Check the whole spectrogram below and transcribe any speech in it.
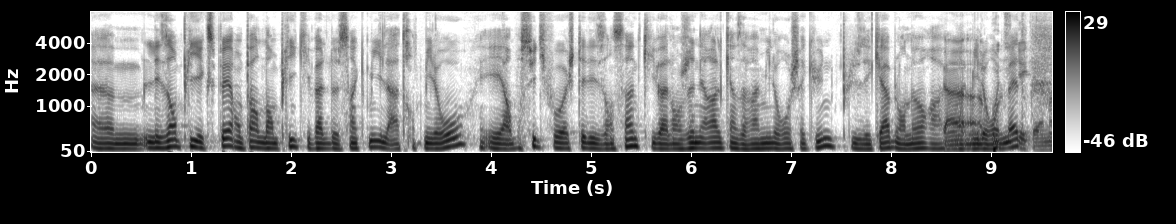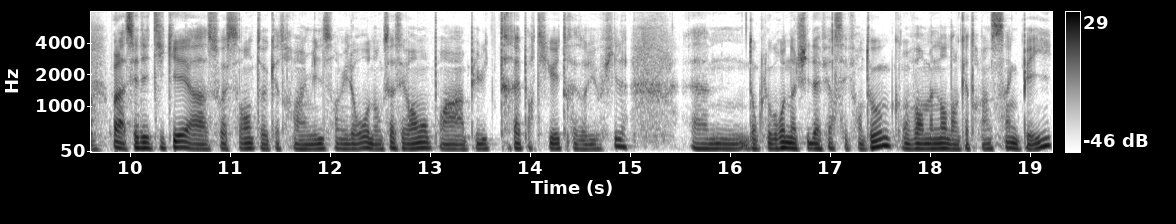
Euh, les amplis experts, on parle d'amplis qui valent de 5 000 à 30 000 euros. Et ensuite, il faut acheter des enceintes qui valent en général 15 à 20 000 euros chacune, plus des câbles en or à, un- à 1000 un euros beau le mètre. hein. Voilà, c'est des tickets à 60, 80 000, 100 000 euros. Donc ça, c'est vraiment pour un public très particulier, très audiophile. Euh, donc le gros de notre chiffre d'affaires, c'est Fantôme, qu'on vend maintenant dans 85 pays.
